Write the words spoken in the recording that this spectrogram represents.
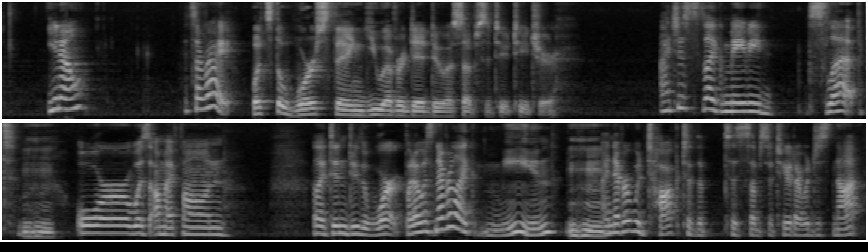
you know, it's all right. What's the worst thing you ever did to a substitute teacher? I just like maybe slept Mm-hmm. or was on my phone or like didn't do the work. But I was never like mean. Mm-hmm. I never would talk to the to substitute. I would just not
